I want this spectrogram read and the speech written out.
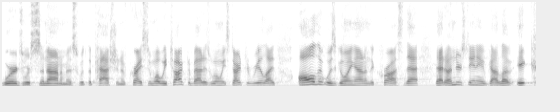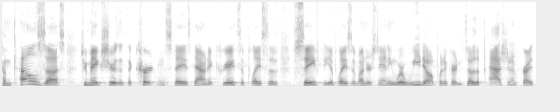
words were synonymous with the passion of Christ. And what we talked about is when we start to realize all that was going on in the cross, that, that understanding of God's love, it compels us to make sure that the curtain stays down. It creates a place of safety, a place of understanding where we don't put a curtain. So the passion of Christ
